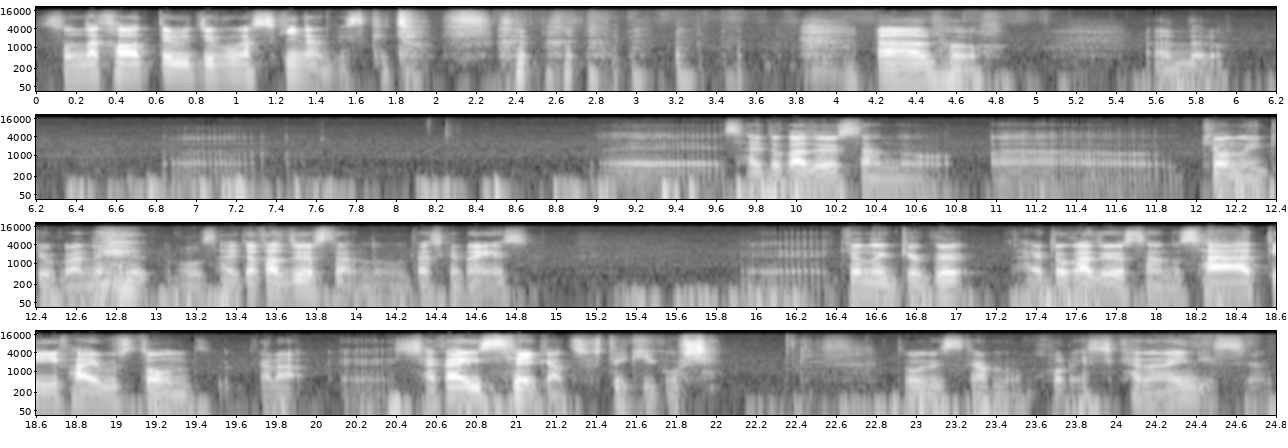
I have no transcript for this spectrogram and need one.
そんな変わってる自分が好きなんですけど。あのなんだろうえー、斉藤和義さんのあ今日の一曲はね もう斉藤和義さんの歌しかないですよ。えー、今日の一曲斉藤和義さんの35 Stones から、えー、社会生活不適合者。どうですか？もうこれしかないんですよね。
